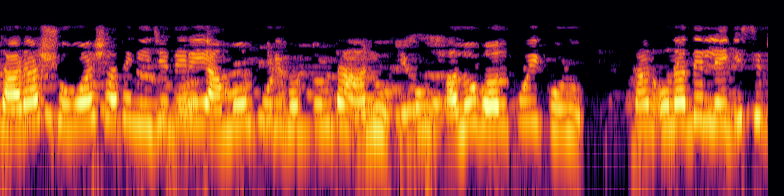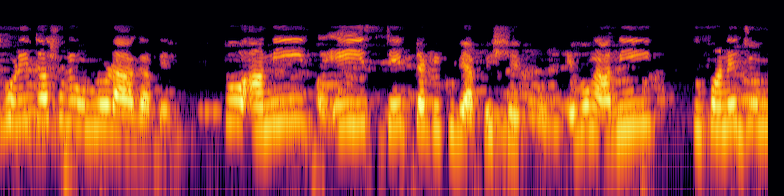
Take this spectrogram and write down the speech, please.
তারা সময়ের সাথে নিজেদের এই আমল পরিবর্তনটা আনুক এবং ভালো গল্পই করুক। কারণ ওনাদের লেগেসি ধরেই তো আসলে অন্যরা আগাবেন। তো, আমি এই স্টেপটাকে খুবই অ্যাপ্রিসিয়েট করি। এবং আমি তুফানের জন্য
